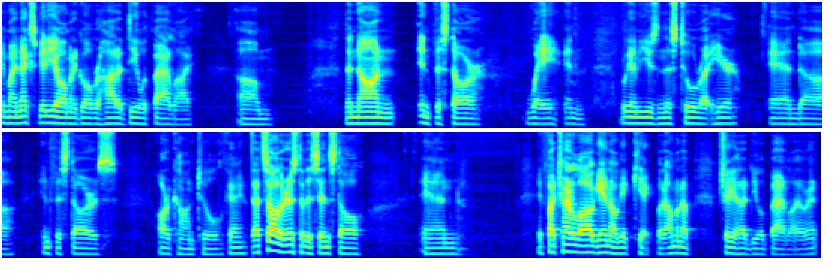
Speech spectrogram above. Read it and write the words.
in my next video, I'm going to go over how to deal with BattlEye. Um, the non-Infistar way. And we're going to be using this tool right here. And uh, Infistar's Archon tool. Okay, That's all there is to this install. And if I try to log in, I'll get kicked. But I'm going to show you how to deal with BattlEye, alright?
